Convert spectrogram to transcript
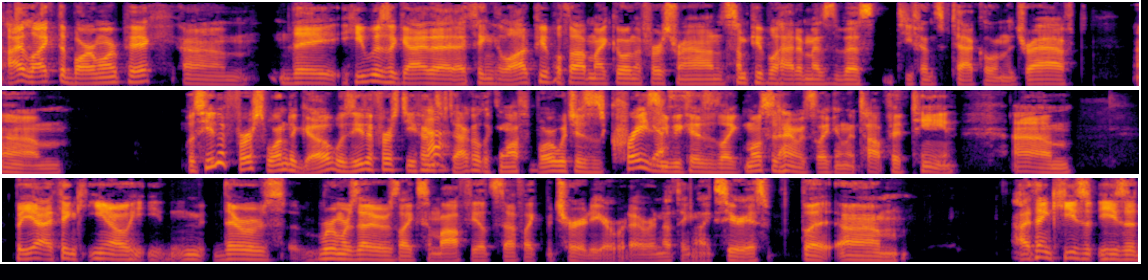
I like the Barmore pick. Um, they he was a guy that I think a lot of people thought might go in the first round. Some people had him as the best defensive tackle in the draft. Um, was he the first one to go? Was he the first defensive yeah. tackle to come off the board? Which is crazy yes. because like most of the time it's like in the top fifteen. Um, but yeah, I think you know he, there was rumors that it was like some off field stuff like maturity or whatever, nothing like serious. But um, I think he's he's a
